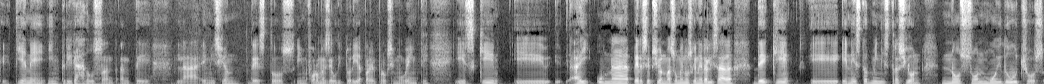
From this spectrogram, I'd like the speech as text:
eh, tiene intrigados ante la emisión de estos informes de auditoría para el próximo 20 es que eh, hay una percepción más o menos generalizada de que eh, en esta administración no son muy duchos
